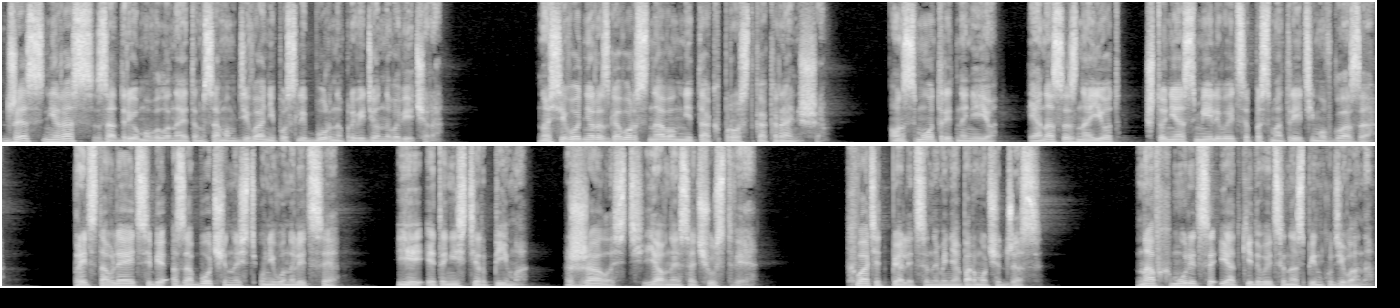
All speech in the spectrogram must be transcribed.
Джесс не раз задремывала на этом самом диване после бурно проведенного вечера. Но сегодня разговор с Навом не так прост, как раньше. Он смотрит на нее, и она сознает, что не осмеливается посмотреть ему в глаза. Представляет себе озабоченность у него на лице. Ей это нестерпимо. Жалость, явное сочувствие. «Хватит пялиться на меня», — бормочет Джесс. Нав хмурится и откидывается на спинку дивана.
